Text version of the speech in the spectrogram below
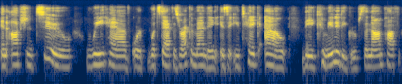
In option two, we have, or what staff is recommending is that you take out the community groups, the nonprofit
